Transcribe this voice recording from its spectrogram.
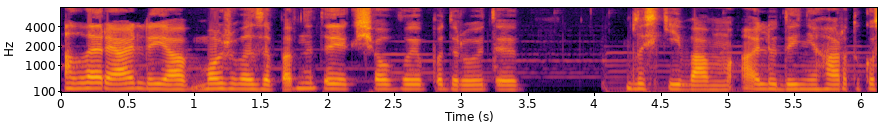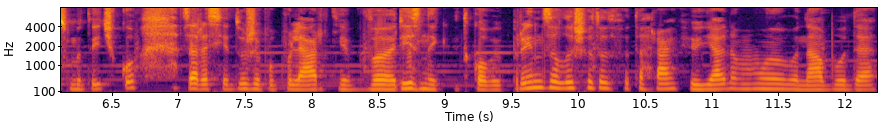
але реально я можу вас запевнити, якщо ви подаруєте. Близькій вам людині гарну косметичку. Зараз є дуже популярні в різний квітковий принт. Залишу тут фотографію. Я думаю, вона буде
